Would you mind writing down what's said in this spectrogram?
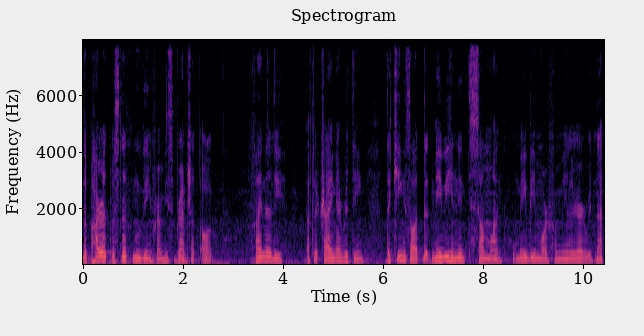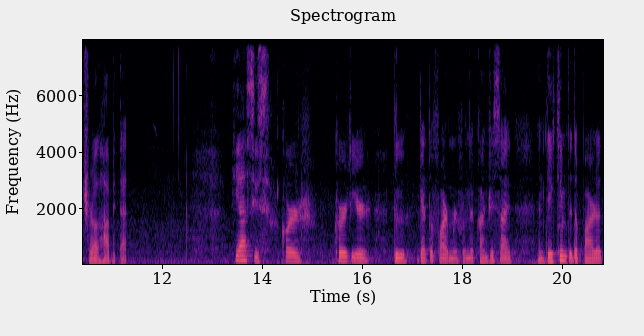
The parrot was not moving from his branch at all. Finally, after trying everything, the king thought that maybe he needs someone who may be more familiar with natural habitat. He asked his cour- courtier to get a farmer from the countryside and take him to the parrot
